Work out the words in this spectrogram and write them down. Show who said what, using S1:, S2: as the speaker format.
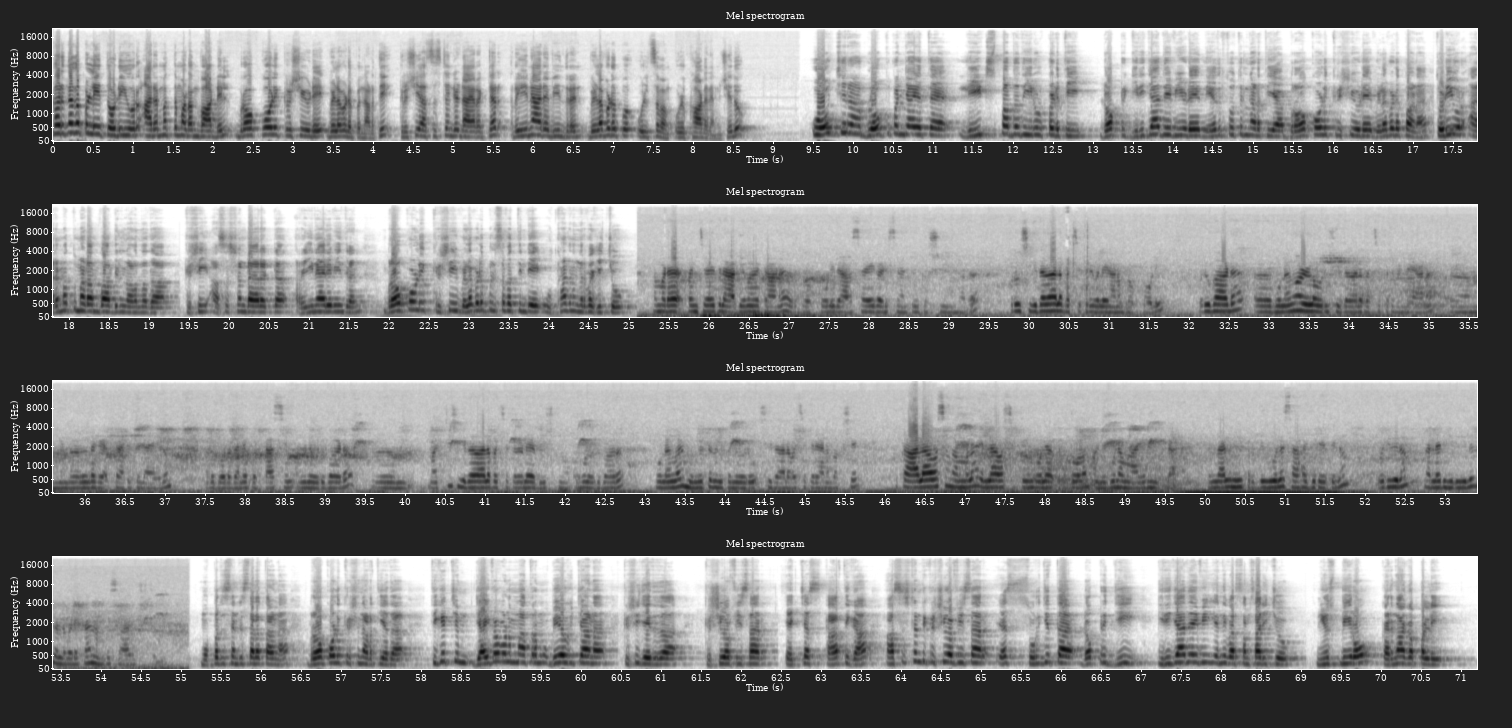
S1: കരുനാഗപ്പള്ളി തൊടിയൂർ അരമത്തമടം വാർഡിൽ ബ്രോക്കോളി കൃഷിയുടെ വിളവെടുപ്പ് നടത്തി. കൃഷി അസിസ്റ്റന്റ് ഡയറക്ടർ റീന രവീന്ദ്രൻ വിളവെടുപ്പ് ഉത്സവം ഉദ്ഘാടനം ചെയ്തു.
S2: ഓച്ചിറ ബ്ലോക്ക് പഞ്ചായത്ത് ലീഡ്സ് പദ്ധതിയിൽ ഉൾപ്പെടുത്തി ഡോക്ടർ ഗിരിജാദേവിയുടെ നേതൃത്വത്തിൽ നടത്തിയ ബ്രോക്കോളി കൃഷിയുടെ വിളവെടുപ്പാണ് തൊടിയൂർ അരമത്തുമടം വാർഡിൽ നടന്നത്. കൃഷി assistant director Reena Raveendran broccoli കൃഷി വിളവെടുപ്പ് ഉത്സവത്തിന്റെ ഉദ്ഘാടനം നിർവഹിച്ചു.
S3: നമ്മുടെ പഞ്ചായത്തിൽ ആദ്യമായിട്ടാണ് ഒരു ബ്രൊക്കോളി വ്യാവസായിക അടിസ്ഥാനത്തിൽ കൃഷി ചെയ്യുന്നത്. ഒരു ശീതകാല പച്ചക്കറി വിളയാണ് ബ്രൊക്കോളി. ഒരുപാട് ഗുണങ്ങളുള്ള ഒരു ശീതകാല പച്ചക്കറി വിളയാണ് മിനറലിന്റെ കാര്യത്തിലായാലും അതുപോലെ തന്നെ പൊട്ടാസ്യം അങ്ങനെ ഒരുപാട് മറ്റ് ശീതകാല പച്ചക്കറികളെ അപേക്ഷിച്ച് നോക്കുമ്പോൾ ഒരുപാട് ഗുണങ്ങൾ മുന്നിട്ട് നിൽക്കുന്ന ഒരു ശീതകാല പച്ചക്കറിയാണ്. പക്ഷേ കാലാവസ്ഥ നമ്മൾ എല്ലാ വർഷത്തെയും പോലെ അത്രത്തോളം അനുകൂലമായിരുന്നില്ല. എന്നാലും ഈ പ്രതികൂല സാഹചര്യത്തിലും ഒരുവിധം നല്ല രീതിയിൽ വിളവെടുക്കാൻ നമുക്ക് സാധിച്ചിട്ടുണ്ട്.
S2: മുപ്പത് സെന്റ് സ്ഥലത്താണ് ബ്രോക്കോളി കൃഷി നടത്തിയത്. തികച്ചും ജൈവവളം മാത്രം ഉപയോഗിച്ചാണ് കൃഷി ചെയ്തത്. കൃഷി officer H S Karthika assistant കൃഷി officer S Surjith doctor G Girijadevi എന്നിവർ സംസാരിച്ചു. News bureau Karunagappally.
